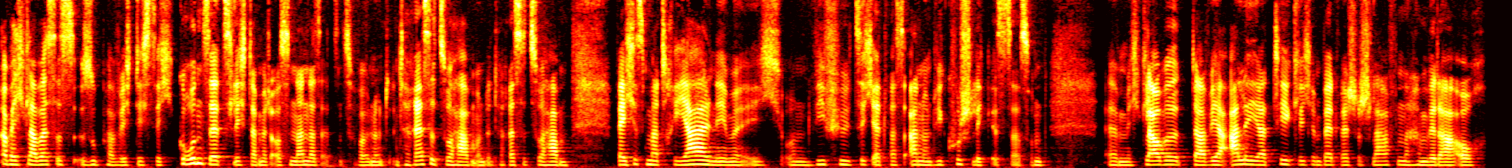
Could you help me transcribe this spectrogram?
Aber ich glaube, es ist super wichtig, sich grundsätzlich damit auseinandersetzen zu wollen und Interesse zu haben und Interesse zu haben, welches Material nehme ich und wie fühlt sich etwas an und wie kuschelig ist das. Und ähm, ich glaube, da wir alle ja täglich in Bettwäsche schlafen, haben wir da auch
